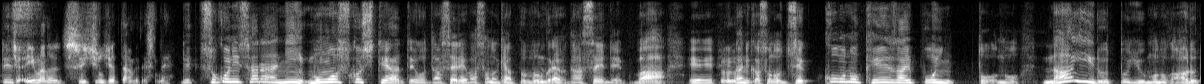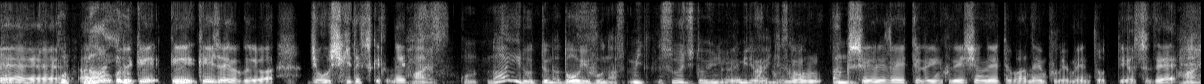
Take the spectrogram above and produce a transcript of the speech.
で今の水準じゃダメですね。でそこにさらにもう少し手当を出せればそのギャップ分ぐらいを出せれば、えー、うん、何かその絶好の経済ポイントトの NAIRU というものがあるという、えー、これ NAIRU経経経済学では常識ですけどね、はい、この NAIRU っていうのはどういうふうな数字というふうに見ればいいんですか、 Non-Accelerating Inflation Rate of Unemployment ってやつで、はい、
